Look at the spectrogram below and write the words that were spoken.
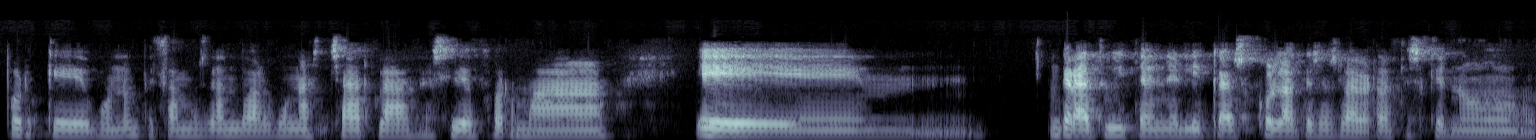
porque bueno, empezamos dando algunas charlas así de forma gratuita en el ICA Escola, que esas la verdad es que no,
